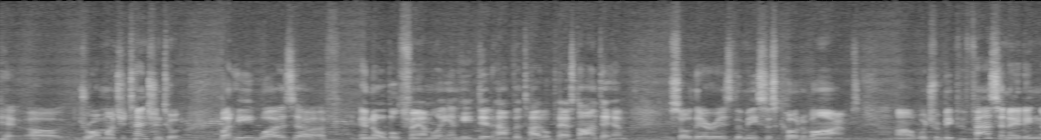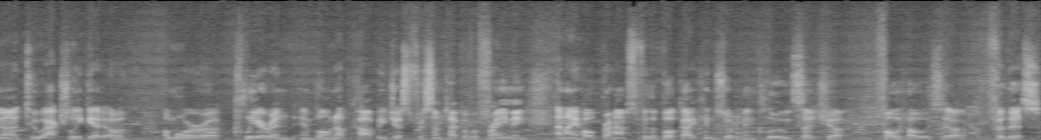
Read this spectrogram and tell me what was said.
uh, draw much attention to it. But he was a ennobled family, and he did have the title passed on to him. So there is the Mises coat of arms, uh, which would be fascinating uh, to actually get a, a more uh, clear and, and blown up copy just for some type of a framing. And I hope perhaps for the book I can sort of include such uh, photos uh, for this.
